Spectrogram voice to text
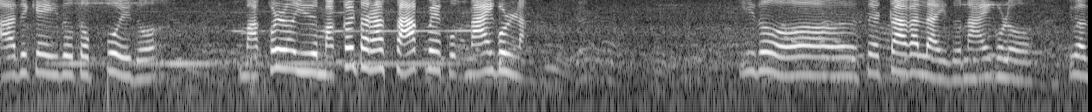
ಅದಕ್ಕೆ ಇದು ತಪ್ಪು ಇದು. ಮಕ್ಕಳು ಈ ಮಕ್ಕಳ ಥರ ಸಾಕಬೇಕು ನಾಯಿಗಳ್ನ. ಇದು ಸೆಟ್ ಆಗಲ್ಲ ಇದು ನಾಯಿಗಳು. ಇವಾಗ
